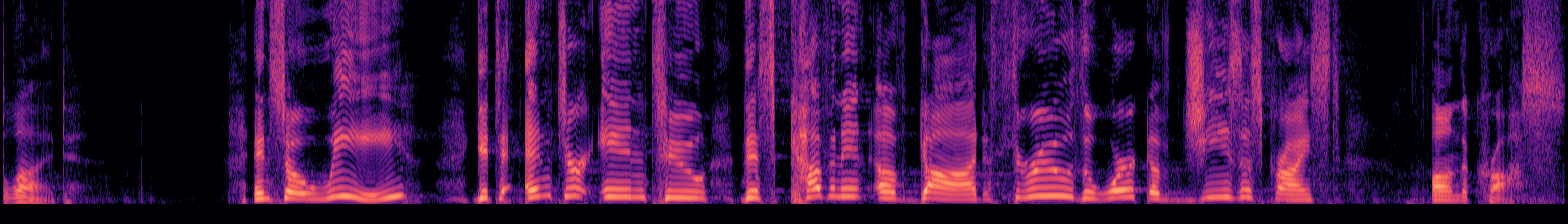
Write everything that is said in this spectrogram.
blood. And so we get to enter into this covenant of God through the work of Jesus Christ on the cross.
